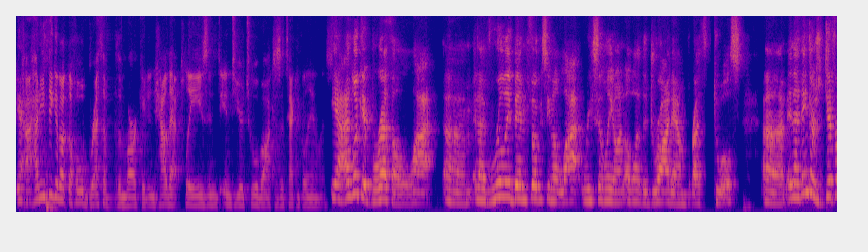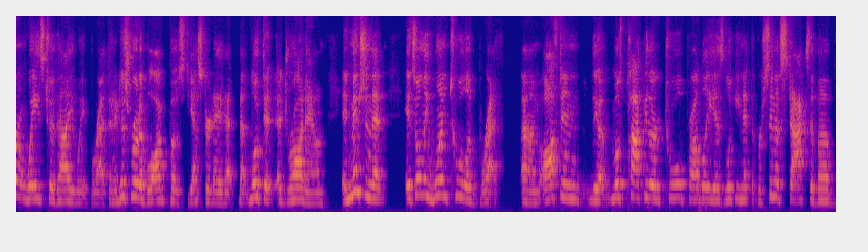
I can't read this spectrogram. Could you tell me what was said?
Yeah. How, how, do you think about the whole breadth of the market and how that plays in, into your toolbox as a technical analyst? Yeah, I look at breadth a lot, um, and I've really been focusing a lot recently on a lot of the drawdown breadth tools. Um, and I think there's different ways to evaluate breadth. And I just wrote a blog post yesterday that that looked at a drawdown and mentioned that it's only one tool of breadth. Um, often the most popular tool probably is looking at the percent of stocks above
